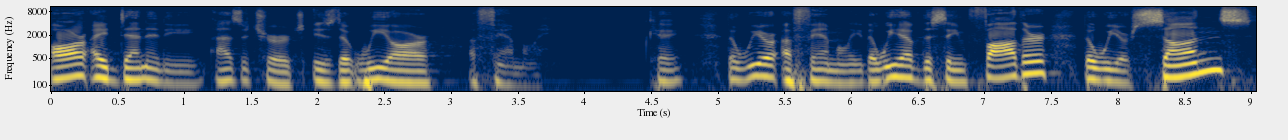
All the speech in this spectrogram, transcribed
our identity as a church is that we are a family. Okay? That we are a family, that we have the same father, that we are sons,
